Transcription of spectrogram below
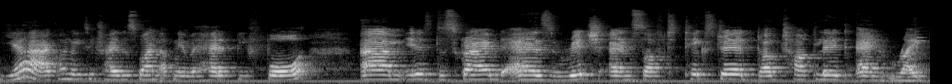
yeah, I can't wait to try this one. I've never had it before. Um, it is described as rich and soft textured, dark chocolate and ripe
